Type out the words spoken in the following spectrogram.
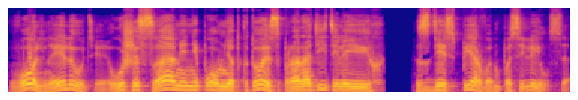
Вольные люди, уж и сами не помнят, кто из прародителей их здесь первым поселился.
